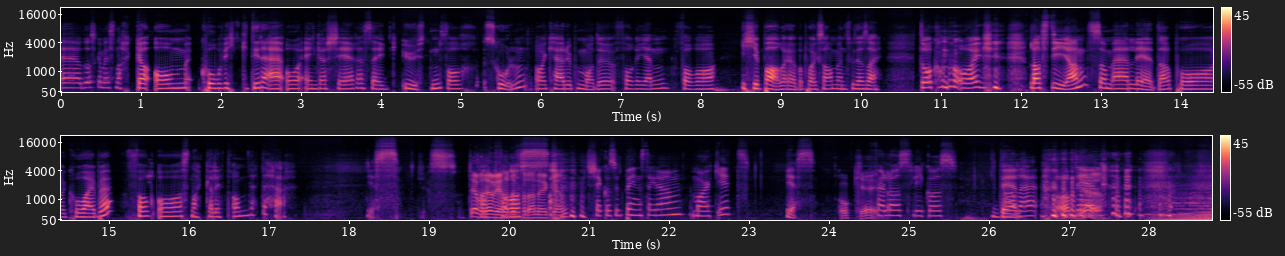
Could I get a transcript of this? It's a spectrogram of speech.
Eh, og da skal vi snakke om hvor viktig det er å engasjere seg utenfor skolen, og hva du på en måte får igjen for å ikke bare øve på eksamen, skulle jeg si. Da kommer òg Lars Stian, som er leder på KIB, for å snakke litt om dette her. Yes. Yes. Det var Takk det vi for hadde oss. for denne uken. Sjekk oss ut på Instagram. Market. Yes. Okay. Følg oss, lik oss. Del. Ha det. Adjø. Del.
